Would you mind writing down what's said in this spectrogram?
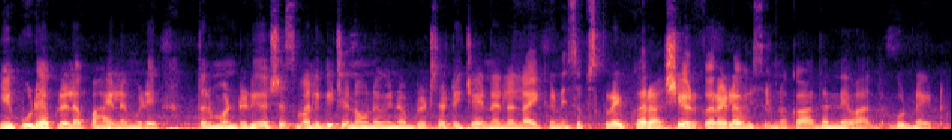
हे पुढे आपल्याला पाहायला मिळेल. तर मंडळी अशाच मालिकेच्या नवनवीन अपडेटसाठी चॅनलला लाईक आणि सबस्क्राईब करा. शेअर करायला विसरू नका. धन्यवाद. गुड नाईट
